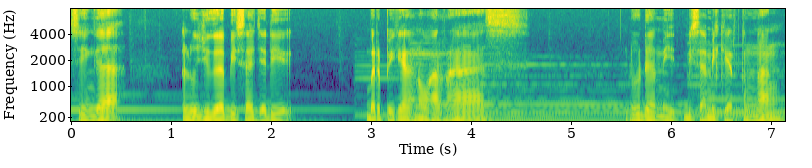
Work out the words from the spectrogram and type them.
sehingga lu juga bisa jadi berpikiran waras lu udah mi bisa mikir tenang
